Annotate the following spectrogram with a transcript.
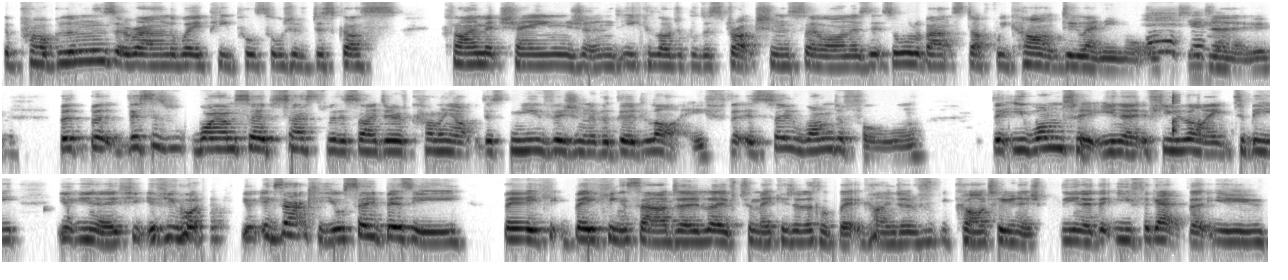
the problems around the way people sort of discuss climate change and ecological destruction and so on is it's all about stuff we can't do anymore. Yes, you yes, know. absolutely. But but this is why I'm so obsessed with this idea of coming up with this new vision of a good life that is so wonderful that you want it, you know, if you like to be you, you know, if you if you want you, exactly, you're so busy bake, baking sourdough loaf to make it a little bit kind of cartoonish, you know, that you forget that you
